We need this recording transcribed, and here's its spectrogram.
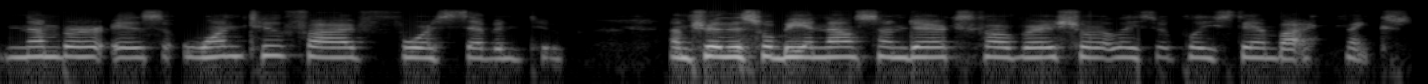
number is 125472. I'm sure this will be announced on Derek's call very shortly, so please stand by. Thanks.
